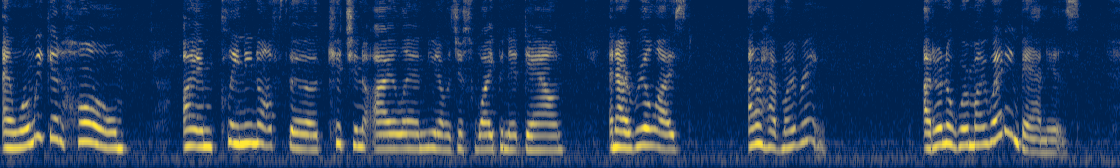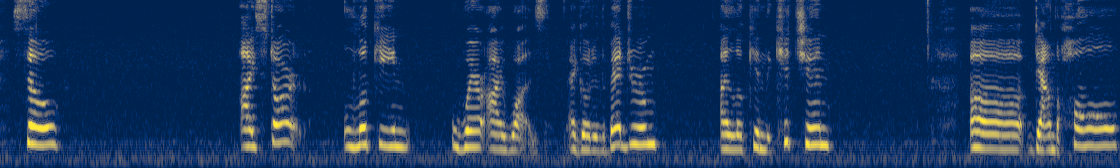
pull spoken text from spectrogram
And when we get home, I am cleaning off the kitchen island, you know, just wiping it down. And I realized I don't have my ring. I don't know where my wedding band is. So I start looking where I was. I go to the bedroom, I look in the kitchen, uh, down the hall,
